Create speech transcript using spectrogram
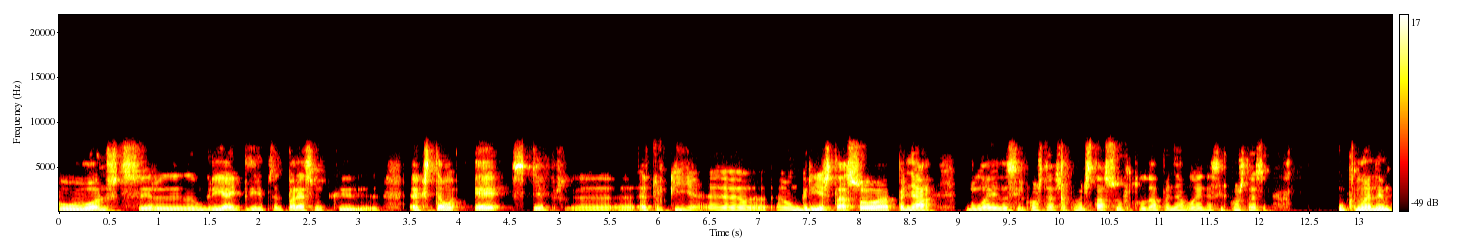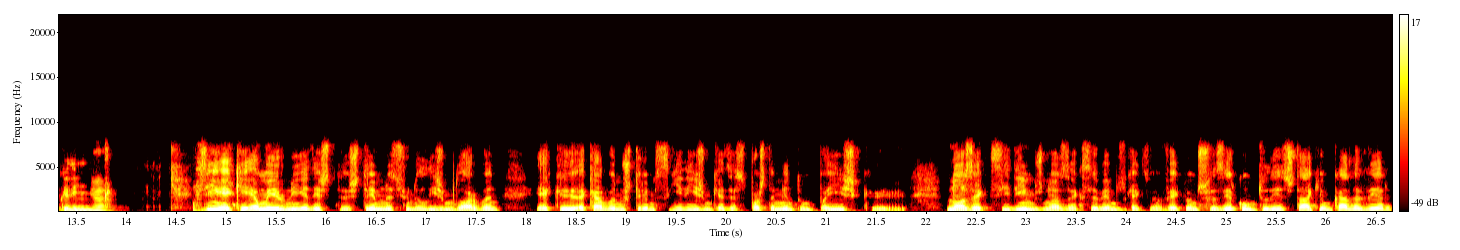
com o ónus de ser a Hungria a impedir. Portanto, parece-me que a questão é sempre uh, a Turquia. Uh, a Hungria está só a apanhar boleia da circunstância, pelo menos está sobretudo a apanhar boleia da circunstância, o que não é nem um bocadinho melhor. Sim, é que é uma ironia deste extremo nacionalismo de Orban, é que acaba no extremo seguidismo, quer dizer, supostamente um país que nós é que decidimos, nós é que sabemos o que é que, é que vamos fazer, como tu dizes, está aqui um bocado a ver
